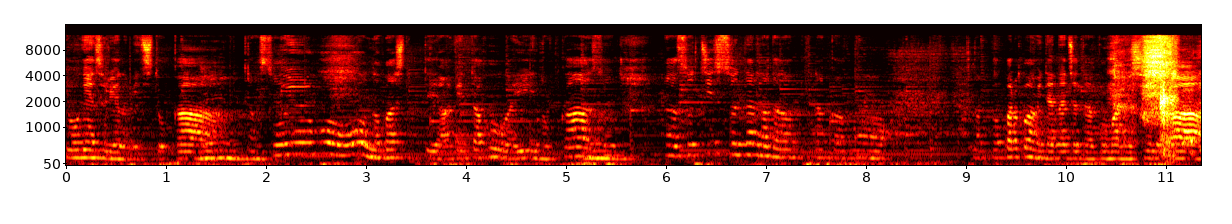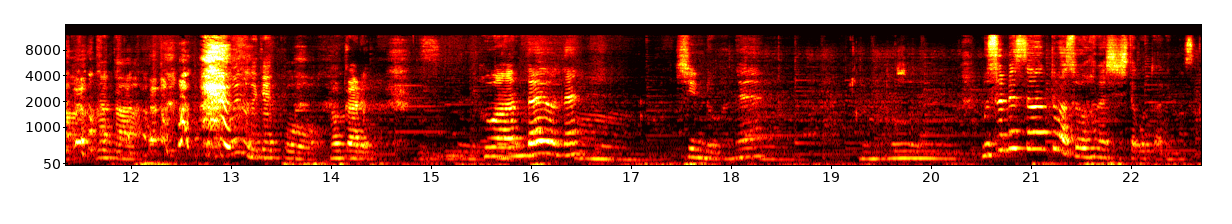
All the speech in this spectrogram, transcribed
表現するような道とか,、うん。なんかそういう方を伸ばしてあげた方がいいのか、うん。そなんかそっちに進んだらなんかなんかもうなんかパラパーみたいになっちゃったら困るしとか なんかそういうので結構、わかる。うん。不安だよね、うん進路がね、娘さんとはそういう話したことありますか？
